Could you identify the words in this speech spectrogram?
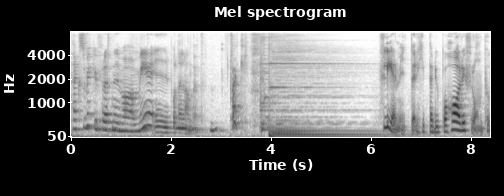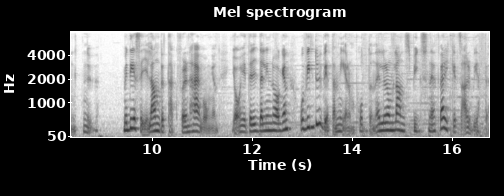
Tack så mycket för att ni var med i podden Landet. Mm. Tack! Fler myter hittar du på harifrån.nu. Med det säger landet tack för den här gången. Jag heter Ida Lindhagen och vill du veta mer om podden eller om Landsbygdsnätverkets arbete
